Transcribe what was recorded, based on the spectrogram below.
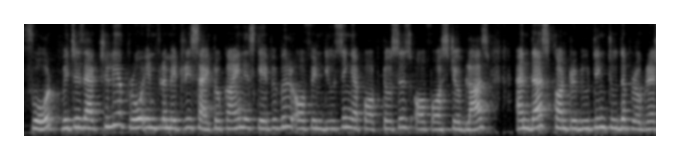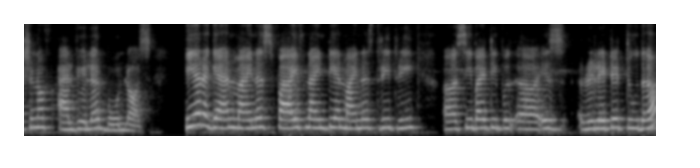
4, which is actually a pro-inflammatory cytokine, is capable of inducing apoptosis of osteoblast and thus contributing to the progression of alveolar bone loss. Here again, minus 590 and minus 33 uh, C by T uh, is related to the,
